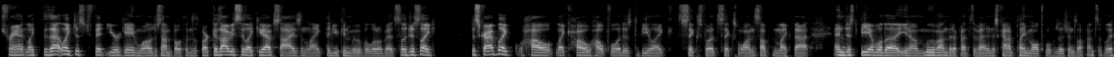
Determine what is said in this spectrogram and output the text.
trans like does that like just fit your game well just on both ends of the floor? Because obviously, like you have size and length, and you can move a little bit. So just like describe like how like how helpful it is to be like six foot six one something like that and just be able to you know move on the defensive end and just kind of play multiple positions offensively.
